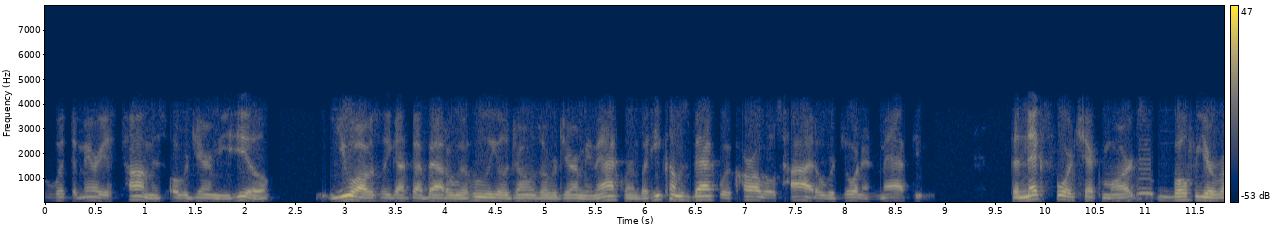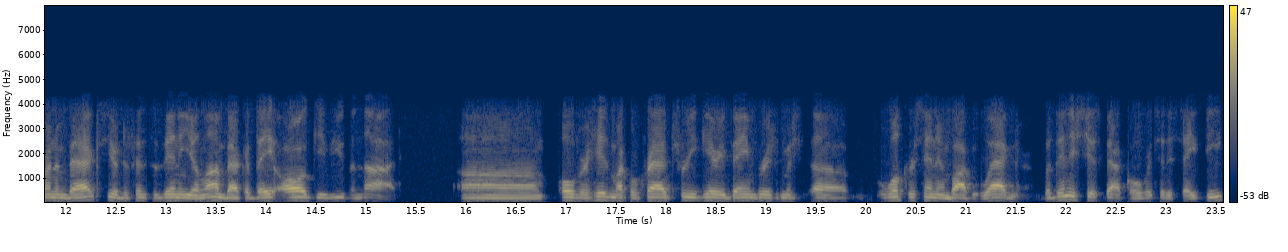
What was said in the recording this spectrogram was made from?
with Demaryius Thomas over Jeremy Hill. You obviously got that battle with Julio Jones over Jeremy Maclin, but he comes back with Carlos Hyde over Jordan Matthews. The next four check marks, both of your running backs, your defensive end, and your linebacker, they all give you the nod um, over his Michael Crabtree, Gary Bainbridge, uh, Wilkerson, and Bobby Wagner. But then it shifts back over to the safety,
